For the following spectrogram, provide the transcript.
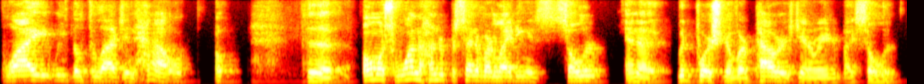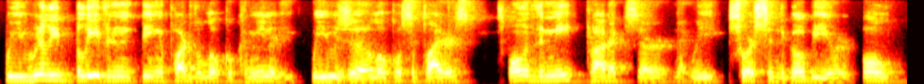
why we built the lodge and how, the almost 100% of our lighting is solar and a good portion of our power is generated by solar. We really believe in being a part of the local community. We use uh, local suppliers all of the meat products are that we source in the Gobi are all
